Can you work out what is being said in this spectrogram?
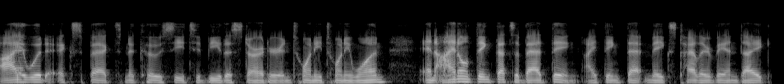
I would expect N'Kosi to be the starter in 2021, and I don't think that's a bad thing. I think that makes Tyler Van Dyke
